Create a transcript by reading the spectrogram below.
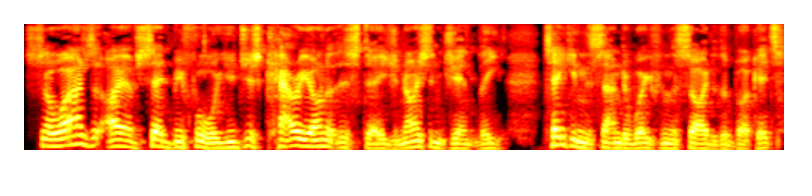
So, as I have said before, you just carry on at this stage nice and gently, taking the sand away from the side of the bucket.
